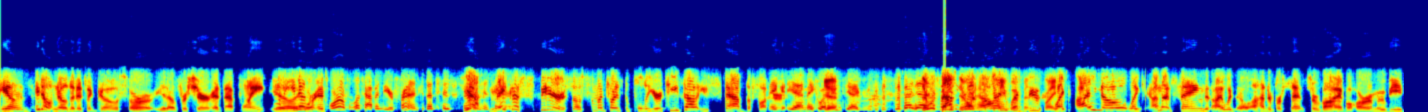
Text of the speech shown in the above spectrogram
you know, they don't know that it's a ghost, or you know, for sure at that point, you yeah, know, you know or something if horrible has happened to your friend because that's his yeah, friend. his make friend. a spear. So if someone tries to pull your teeth out, you stab the fucker. Make yeah, make weapons. Yeah, I agree. But, uh, There would the funny be- thing there would about- have to be weapons, do- like- I know, like I'm not saying that I would oh, a 100% survive a horror movie,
